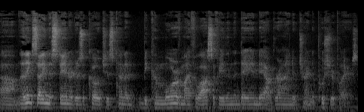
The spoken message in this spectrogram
Um, I think setting the standard as a coach has kind of become more of my philosophy than the day in day out grind of trying to push your players.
